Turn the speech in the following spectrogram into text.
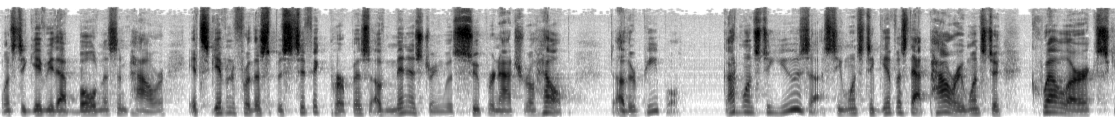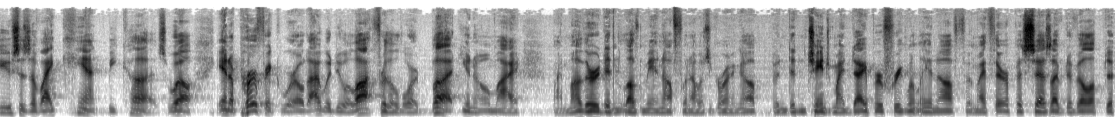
Wants to give you that boldness and power. It's given for the specific purpose of ministering with supernatural help to other people. God wants to use us. He wants to give us that power. He wants to quell our excuses of I can't because. Well, in a perfect world, I would do a lot for the Lord, but you know, my my mother didn't love me enough when I was growing up and didn't change my diaper frequently enough. And my therapist says I've developed a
